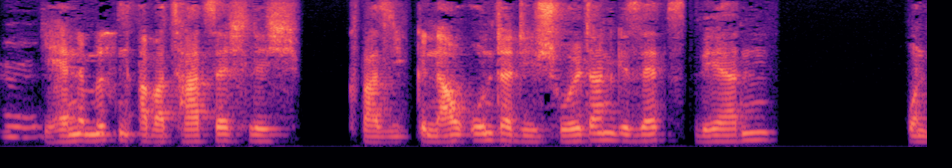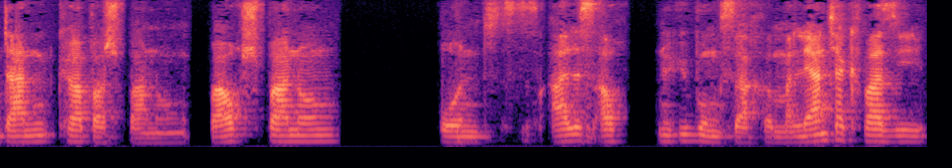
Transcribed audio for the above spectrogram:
Mhm. Die Hände müssen aber tatsächlich quasi genau unter die Schultern gesetzt werden und dann Körperspannung, Bauchspannung und es ist alles auch eine Übungssache. Man lernt ja quasi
